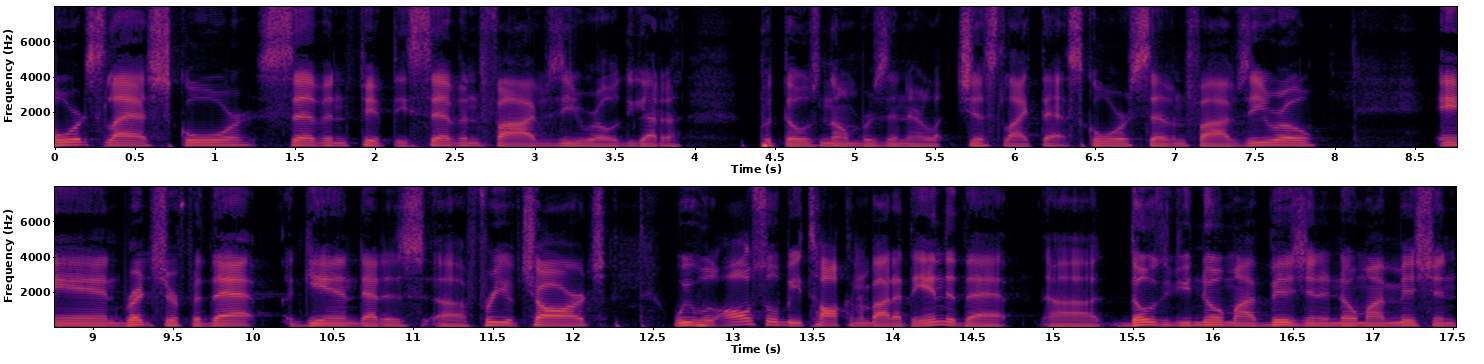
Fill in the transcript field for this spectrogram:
forward slash score 750, 750. You got to put those numbers in there just like that score 750 and register for that. Again, that is uh, free of charge. We will also be talking about at the end of that. Uh, those of you know my vision and know my mission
